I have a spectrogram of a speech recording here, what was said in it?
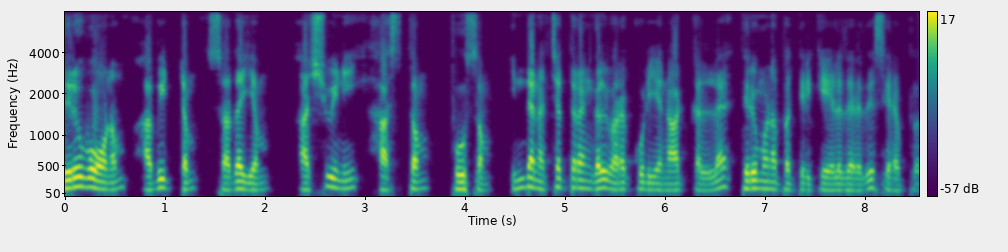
திருவோணம் அவிட்டம் சதயம் அஸ்வினி ஹஸ்தம் பூசம். இந்த நட்சத்திரங்கள் வரக்கூடிய நாட்களில் திருமண பத்திரிகை எழுதுறது சிறப்பு.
